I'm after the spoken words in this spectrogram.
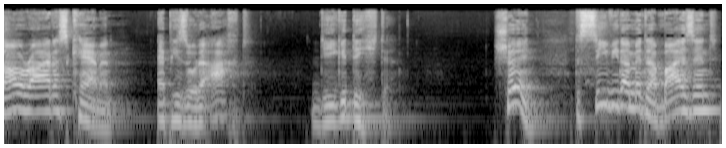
Songwriter's Cabin, Episode 8, Die Gedichte. Schön, dass Sie wieder mit dabei sind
